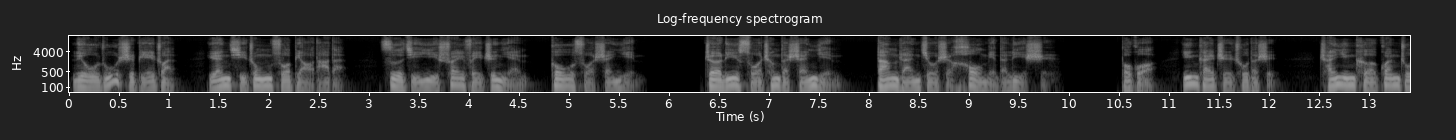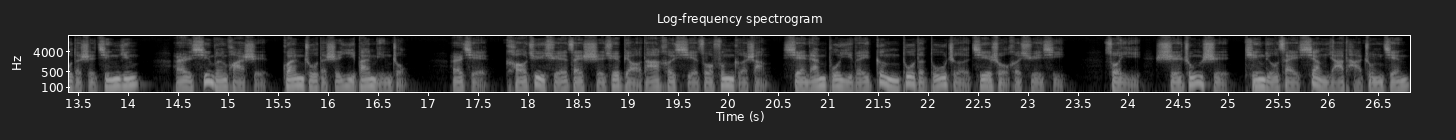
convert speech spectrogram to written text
柳如是别传》缘起中所表达的：“自己亦衰废之年，勾索神隐。”这里所称的神隐，当然就是后面的历史。不过，应该指出的是，陈寅恪关注的是精英，而新文化史关注的是一般民众。而且，考据学在史学表达和写作风格上，显然不易为更多的读者接受和学习，所以始终是停留在象牙塔中间。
